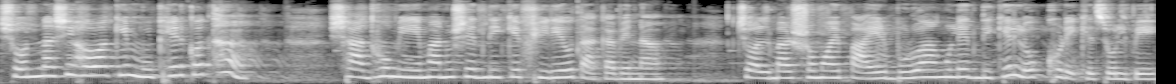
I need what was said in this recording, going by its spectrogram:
সন্ন্যাসী হওয়া কি মুখের কথা? সাধু মেয়ে মানুষের দিকে ফিরেও তাকাবে না। চলবার সময় পায়ের বুড়ো আঙুলের দিকে লক্ষ্য রেখে চলবে।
